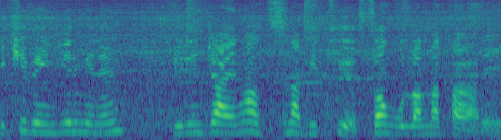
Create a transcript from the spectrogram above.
2020'nin birinci ayın 6'sına bitiyor. Son kullanma tarihi.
